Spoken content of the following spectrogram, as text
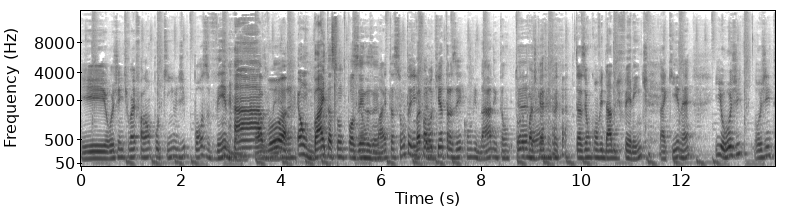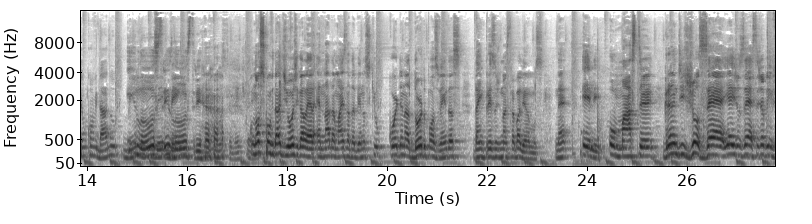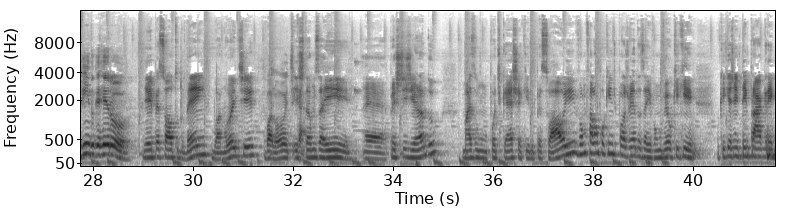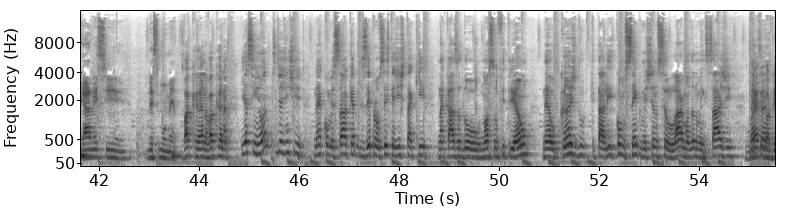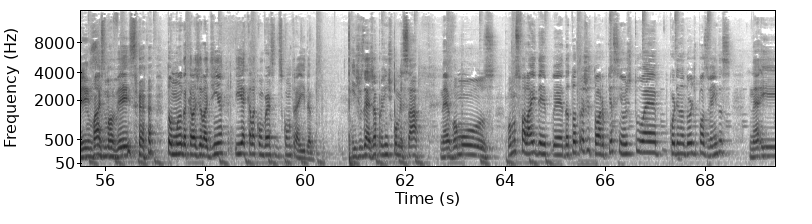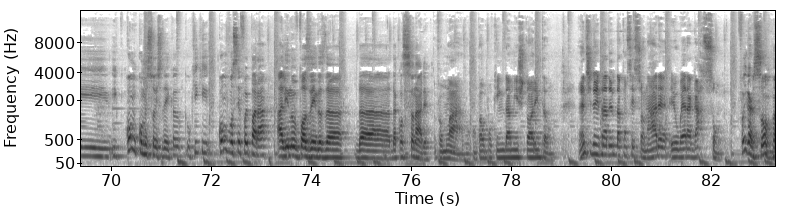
E hoje a gente vai falar um pouquinho de pós-venda. Ah, Pós-venda. boa! É um baita assunto pós-vendas, É um né? baita assunto. A gente Bacana. falou que ia trazer convidado, então todo Aham. podcast a gente vai trazer um convidado diferente aqui, né? E hoje, hoje a gente tem um convidado bem Ilustre, bem, bem- ilustre. bem ilustre, bem O nosso convidado de hoje, galera, é nada mais, nada menos que o coordenador do pós-vendas da empresa onde nós trabalhamos, né? Ele, o Master, grande José. E aí, José, seja bem-vindo, guerreiro. E aí, pessoal, tudo bem? Boa noite. Boa noite, cara. Estamos aí é, prestigiando mais um podcast aqui do pessoal e vamos falar um pouquinho de pós-vendas aí. Vamos ver o que, que, o que, que a gente tem para agregar nesse, nesse momento. Bacana, bacana. E assim, antes de a gente né, começar, quero dizer para vocês que a gente está aqui na casa do nosso anfitrião, né, o Cândido, que tá ali, como sempre, mexendo no celular, mandando mensagem. né, Mais uma Cândido? vez. Mais uma vez. tomando aquela geladinha e aquela conversa descontraída. E José, já pra gente começar, né, vamos, vamos falar aí de- é, da tua trajetória, porque assim, hoje tu é coordenador de pós-vendas, né, e, e como começou isso daí? O que que, como você foi parar ali no pós-vendas da, da, da concessionária? Vamos lá, vou contar um pouquinho da minha história então. Antes de eu entrar dentro da concessionária, eu era garçom. Foi garçom?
